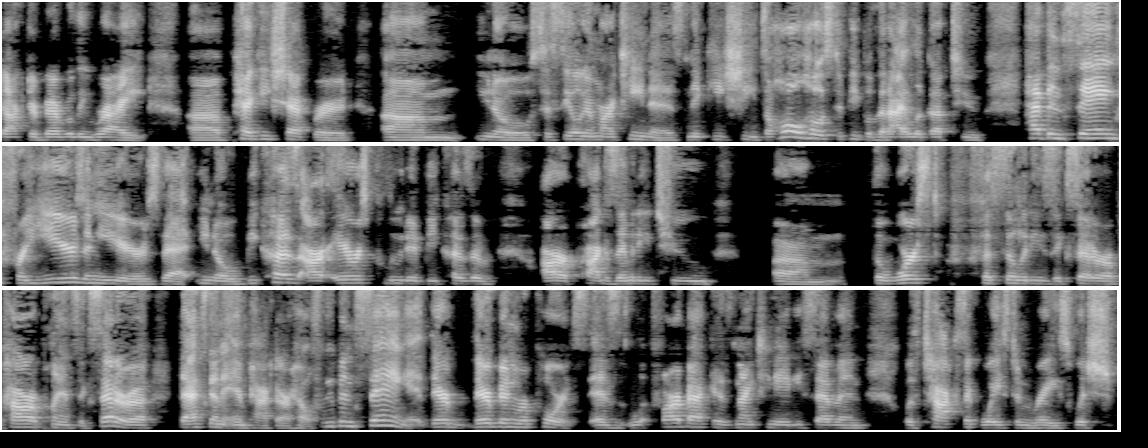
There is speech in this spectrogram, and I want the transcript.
Dr. Beverly Wright, uh, Peggy Shepard, um, you know, Cecilia Martinez, Nicky Sheats, a whole host of people that I look up to, have been saying for years and years that, you know, because our air is polluted because of our proximity to um, the worst facilities, et cetera, power plants, et cetera, that's going to impact our health. We've been saying it. There, there have been reports as far back as 1987 with toxic waste and race, which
